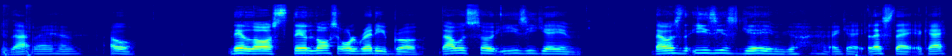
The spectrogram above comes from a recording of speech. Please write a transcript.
Is that mayhem? Oh, they lost. They lost already, bro. That was so easy game. That was the easiest game. okay, let's stay, okay?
